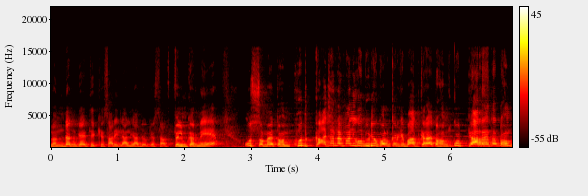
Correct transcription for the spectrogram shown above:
लंदन गए थे खेसारी लाल यादव के साथ फ़िल्म करने, उस समय तो हम खुद काजल लगवानी को वीडियो कॉल करके बात कराए तो हमको प्यार रहता तो हम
